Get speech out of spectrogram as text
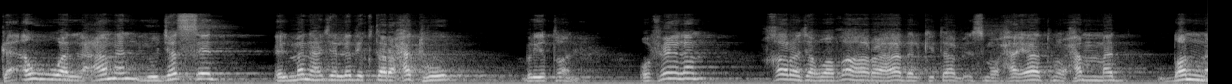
كأول عمل يجسد المنهج الذي اقترحته بريطانيا. وفعلا خرج وظهر هذا الكتاب اسمه حياة محمد ضن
